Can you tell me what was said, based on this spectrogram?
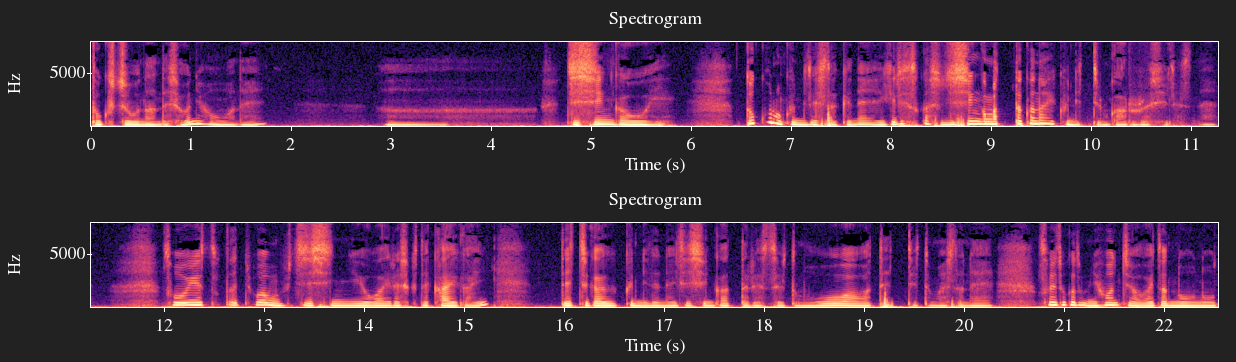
特徴なんでしょう日本はね。うん地震が多いどこの国でしたっけね？イギリスかし地震が全くない国っていうのがあるらしいですね。そういう人たちはもう地震に弱いらしくて海外で違う国でね地震があったりするともう大慌てって言ってましたね。そういうとこでも日本人は割とのの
